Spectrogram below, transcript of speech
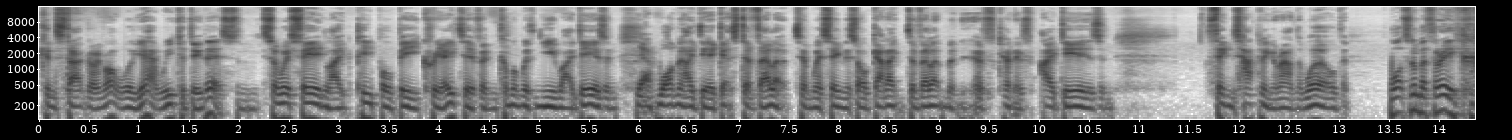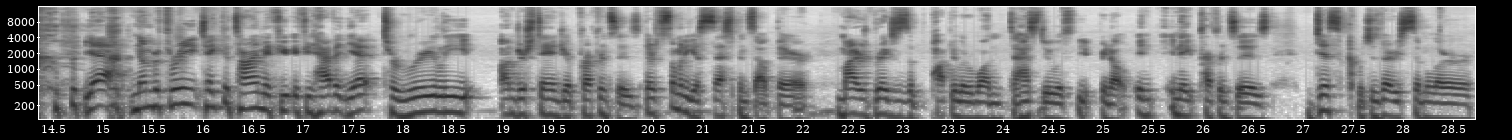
can start going, oh well, yeah, we could do this. And so we're seeing like people be creative and come up with new ideas, and yeah. one idea gets developed, and we're seeing this organic development of kind of ideas and things happening around the world. What's number three? yeah, number three. Take the time if you if you haven't yet to really understand your preferences. There's so many assessments out there. Myers Briggs is a popular one that has to do with you know in, innate preferences. DISC, which is very similar.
